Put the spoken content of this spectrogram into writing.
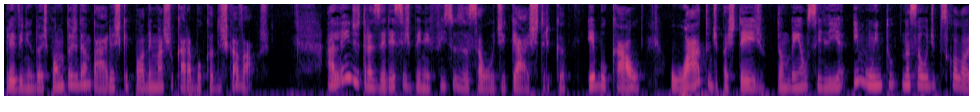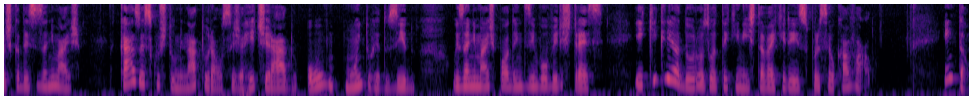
prevenindo as pontas dentárias que podem machucar a boca dos cavalos. Além de trazer esses benefícios à saúde gástrica e bucal, o ato de pastejo também auxilia e muito na saúde psicológica desses animais. Caso esse costume natural seja retirado ou muito reduzido, os animais podem desenvolver estresse. E que criador ou zootecnista vai querer isso para o seu cavalo? Então,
